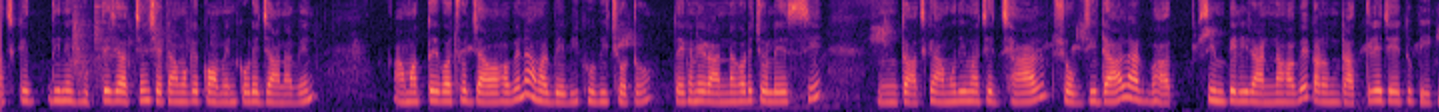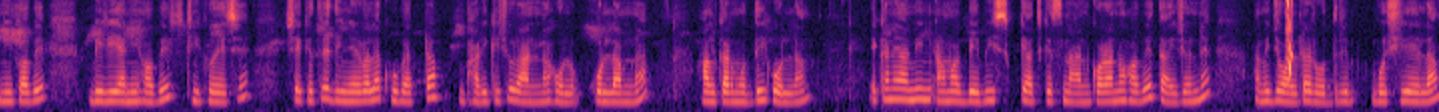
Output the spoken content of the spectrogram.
আজকের দিনে ঘুরতে যাচ্ছেন সেটা আমাকে কমেন্ট করে জানাবেন। আমার তো এবছর যাওয়া হবে না, আমার বেবি খুবই ছোট। তো এখানে রান্নাঘরে চলে এসেছি। তো আজকে আমুদি মাছের ঝাল, সবজি ডাল আর ভাত। সিম্পলি রান্না হবে, কারণ রাত্রে যেহেতু পিকনিক হবে, বিরিয়ানি হবে, ঠিক হয়েছে। সেক্ষেত্রে দিনের বেলা খুব একটা ভারী কিছু রান্না হলো, করলাম না। হালকার মধ্যেই করলাম। এখানে আমি, আমার বেবিসকে আজকে স্নান করানো হবে, তাই জন্যে আমি জলটা রোদ্রে বসিয়ে এলাম।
